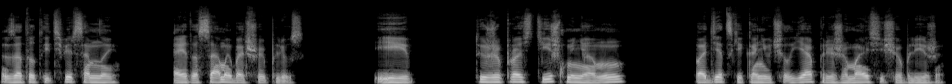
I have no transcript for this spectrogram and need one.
Зато ты теперь со мной. А это самый большой плюс. И ты же простишь меня, м? По-детски конючил я, прижимаясь еще ближе.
